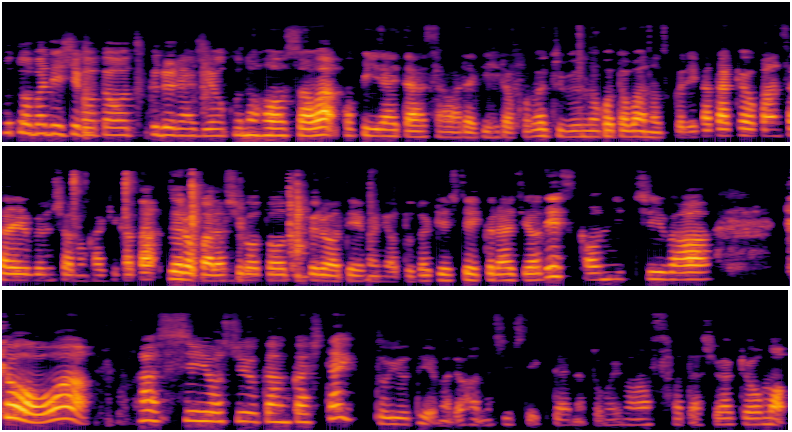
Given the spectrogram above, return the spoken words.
言葉で仕事を作るラジオ。この放送はコピーライター沢田ひろ子が自分の言葉の作り方、共感される文章の書き方、ゼロから仕事を作るをテーマにお届けしていくラジオです。こんにちは。今日は発信を習慣化したいというテーマでお話ししていきたいなと思います。私は今日も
